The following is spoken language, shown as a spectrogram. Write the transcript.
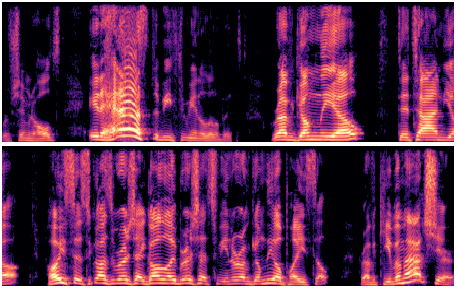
Rav Shimon holds it has to be three and a little bit. Rav Gamliel, Titania, Hoysa Sukkos Rosh Hagoloi Rosh Hasfina, Rav Gamliel Paisel, Rav Kiva Machshir.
